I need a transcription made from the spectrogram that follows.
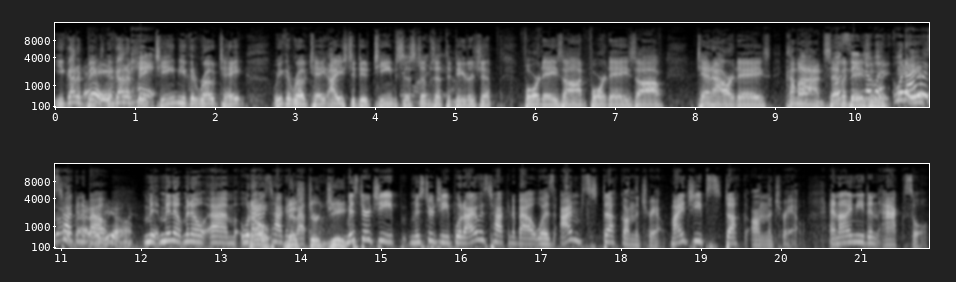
you got a big, Hey, you got a big Hey. team. You could rotate. We could rotate. I used to do team systems at the dealership. Four days on, four days off, ten hour days. Come on, seven well, see, days no, a what, week. What Hey, I was talking about, idea. Mi- Minio, Minio, um, what I was talking about, Mr. Jeep. Mr. Jeep, Mr. Jeep. What I was talking about was I'm stuck on the trail. My Jeep's stuck on the trail, and I need an axle.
